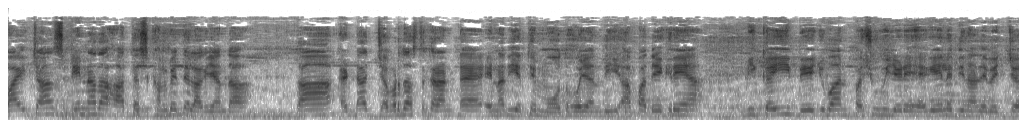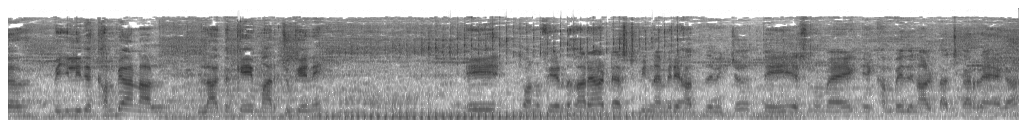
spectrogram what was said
ਬਾਈ ਚਾਂਸ ਇਹਨਾਂ ਦਾ ਹੱਥ ਇਸ ਖੰਭੇ ਤੇ ਲੱਗ ਜਾਂਦਾ ਤਾਂ ਐਡਾ ਜ਼ਬਰਦਸਤ ਕਰੰਟ ਹੈ, ਇਹਨਾਂ ਦੀ ਇੱਥੇ ਮੌਤ ਹੋ ਜਾਂਦੀ। ਆਪਾਂ ਦੇਖ ਰਹੇ ਆ ਵੀ ਕਈ ਬੇਜ਼ੁਬਾਨ ਪਸ਼ੂ ਵੀ ਜਿਹੜੇ ਹੈਗੇ ਇਹਲੇ ਦਿਨਾਂ ਦੇ ਵਿੱਚ ਬਿਜਲੀ ਦੇ ਖੰਭਿਆਂ ਨਾਲ ਲੱਗ ਕੇ ਮਰ ਚੁੱਕੇ ਨੇ। ਇਹ ਤੁਹਾਨੂੰ ਫੇਰ ਦਿਖਾ ਰਿਹਾ ਟੈਸਟ ਹੈ ਮੇਰੇ ਹੱਥ ਦੇ ਵਿੱਚ ਤੇ ਇਸ ਨੂੰ ਮੈਂ ਇੱਕ ਖੰਭੇ ਦੇ ਨਾਲ ਟੱਚ ਕਰ ਰਿਹਾ ਹੈਗਾ।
